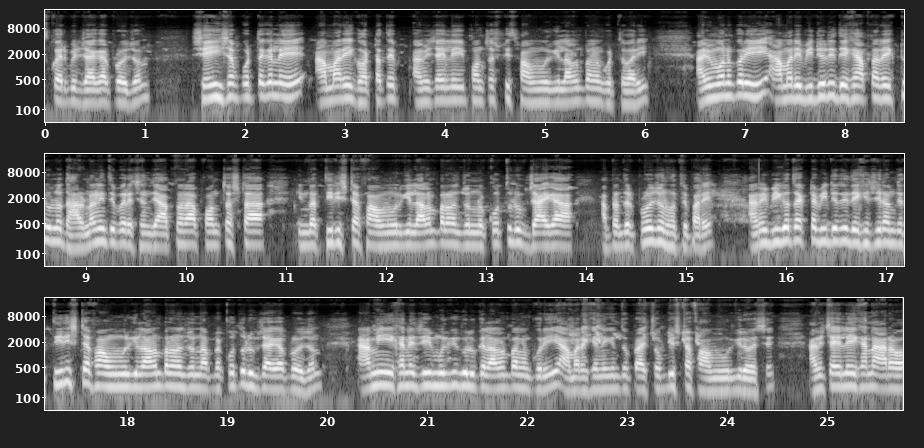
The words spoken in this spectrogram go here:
স্কোয়ার ফিট জায়গার প্রয়োজন। সেই হিসাব করতে গেলে আমার এই ঘরটাতে আমি চাইলে এই পঞ্চাশ পিস ফার্ম মুরগি লালন পালন করতে পারি। আমি মনে করি আমার এই ভিডিওটি দেখে আপনারা একটু হলো ধারণা নিতে পেরেছেন যে আপনারা পঞ্চাশটা কিংবা তিরিশটা ফার্ম মুরগি লালন পালনের জন্য কতটুকু জায়গা আপনাদের প্রয়োজন হতে পারে। আমি বিগত একটা ভিডিওতে দেখেছিলাম যে তিরিশটা ফার্ম মুরগি লালন পালনের জন্য আপনার কতটুকু জায়গা প্রয়োজন। আমি এখানে যে মুরগিগুলোকে লালন পালন করি, আমার এখানে কিন্তু প্রায় চব্বিশটা ফার্ম মুরগি রয়েছে। আমি চাইলে এখানে আরও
